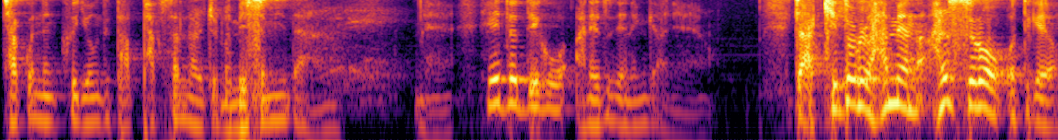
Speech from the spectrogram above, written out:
잡고 있는 그 영들 다 박살날 줄로 믿습니다. 네. 해도 되고 안 해도 되는 게 아니에요. 자 기도를 하면 할수록 어떻게 해요?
